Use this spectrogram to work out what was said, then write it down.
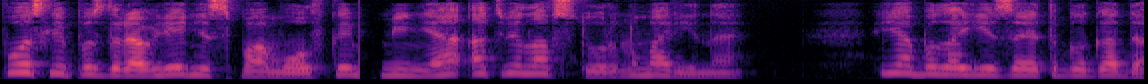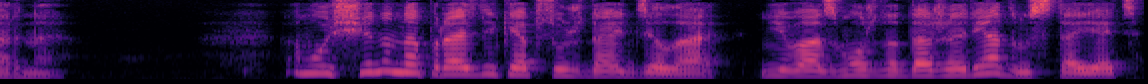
После поздравлений с помолвкой меня отвела в сторону Марина. Я была ей за это благодарна. Мужчина на празднике обсуждает дела. Невозможно даже рядом стоять,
